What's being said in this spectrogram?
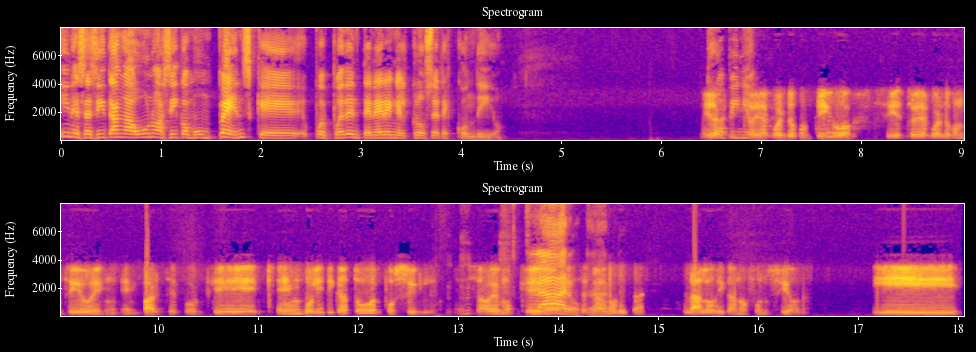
y necesitan a uno así como un Pence que pues pueden tener en el closet escondido. Mira, estoy de acuerdo contigo Sí, estoy de acuerdo contigo en, en parte, porque en política todo es posible. Sabemos que La, lógica, la lógica no funciona. Y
